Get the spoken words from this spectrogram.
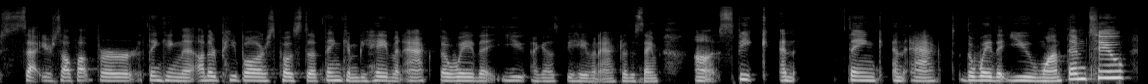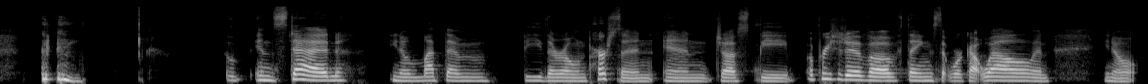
set yourself up for thinking that other people are supposed to think and behave and act the way that you, I guess, behave and act are the same, uh, speak and think and act the way that you want them to. instead, you know, let them be their own person and just be appreciative of things that work out well and, you know,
